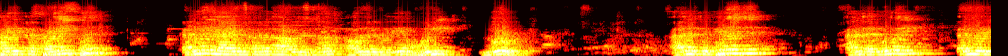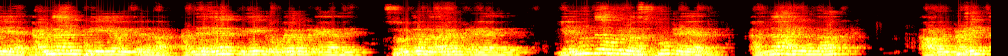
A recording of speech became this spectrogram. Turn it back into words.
படைத்த படைப்பு கண்மணி நாயகன் சல்லா அலுவலம் அவர்களுடைய ஒளி நூல். அதற்கு பிறகு அந்த நூலை தன்னுடைய கண்காணிப்பிலேயே வைத்திருந்தார். அந்த நேரத்திலே இந்த உலகம் கிடையாது சொர்க்கம் நரகம் கிடையாது எந்த ஒரு வஸ்துவும் கிடையாது. அல்லாஹ் இருந்தால் அவன் படைத்த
